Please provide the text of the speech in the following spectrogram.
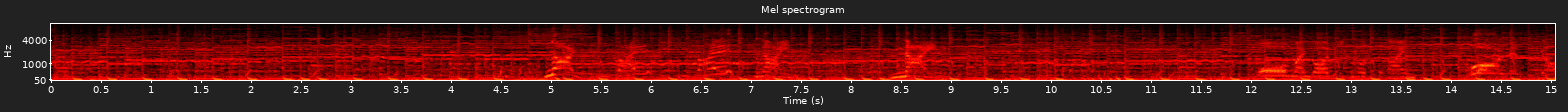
Nein! Ball? Ball? Nein! Nein! Oh mein Gott, ich musste rein. Oh, let's go!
